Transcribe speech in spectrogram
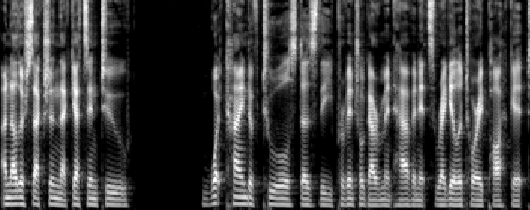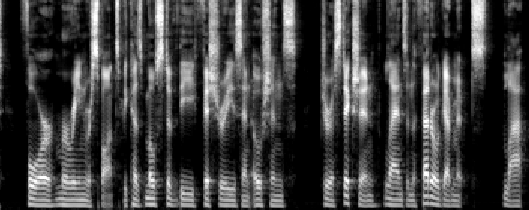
another section that gets into what kind of tools does the provincial government have in its regulatory pocket for marine response? Because most of the fisheries and oceans jurisdiction lands in the federal government's lap,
